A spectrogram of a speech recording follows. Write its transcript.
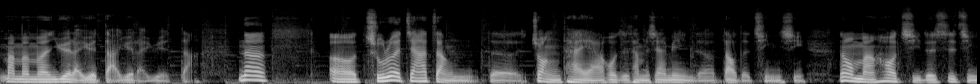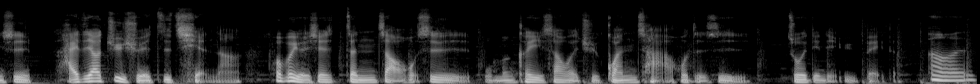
慢慢慢越来越大，越来越大。那呃，除了家长的状态呀，或者他们现在面临的到的情形，那我蛮好奇的事情是。孩子要拒学之前呢、会不会有一些征兆，或是我们可以稍微去观察，或者是做一点点预备的？嗯，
